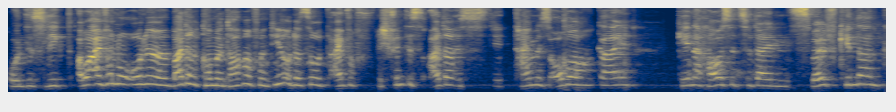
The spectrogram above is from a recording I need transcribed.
Und es liegt, aber einfach nur ohne weitere Kommentare von dir oder so. Einfach, ich finde, das Alter ist, Time is over, Guy geh nach Hause zu deinen zwölf Kindern.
